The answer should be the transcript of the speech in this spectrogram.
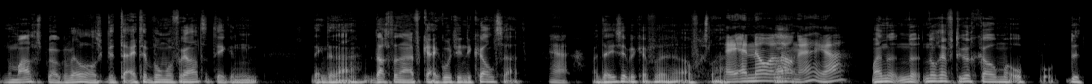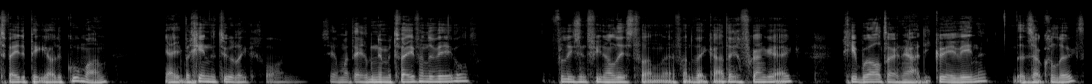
normaal gesproken wel. Als ik de tijd heb om een verhaal te tikken... Denk daarna, dag daarna even kijken hoe het in de krant staat. Ja. Maar deze heb ik even overgeslagen. Hey, en Noah Ah. Lang, hè? Ja? Maar nog even terugkomen op, op de tweede periode Koeman. Ja, je begint natuurlijk gewoon zeg maar, tegen de nummer twee van de wereld. Verliezend finalist van, eh, van het WK tegen Frankrijk. Gibraltar, ja, die kun je winnen. Dat is ook gelukt.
